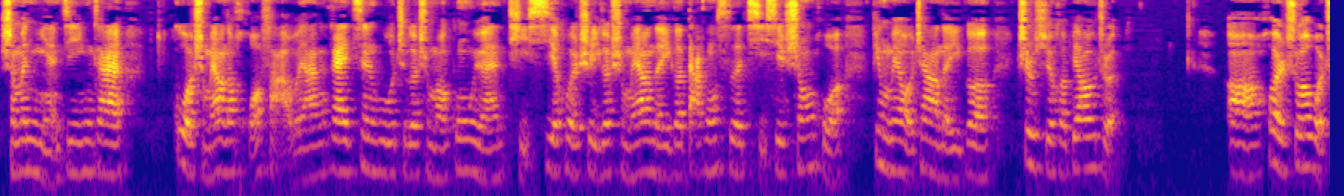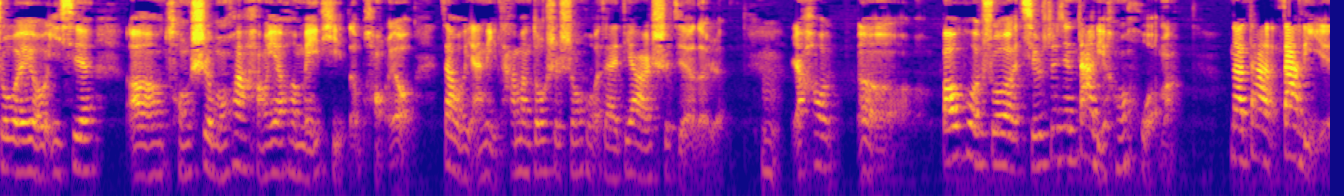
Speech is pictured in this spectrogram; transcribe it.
什么年纪应该过什么样的活法，我应该进入这个什么公务员体系或者是一个什么样的一个大公司的体系生活，并没有这样的一个秩序和标准。啊、或者说我周围有一些呃从事文化行业和媒体的朋友，在我眼里，他们都是生活在第二世界的人。嗯，然后呃，包括说，其实最近大理很火嘛，那大大理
